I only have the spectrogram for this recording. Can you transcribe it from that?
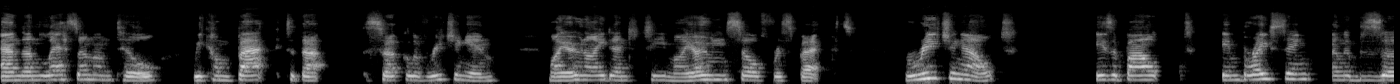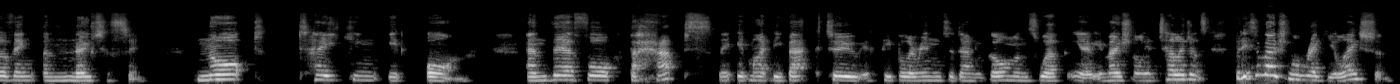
And unless and until we come back to that circle of reaching in, my own identity, my own self respect, reaching out is about embracing and observing and noticing, not taking it on. And therefore, perhaps it might be back to if people are into Daniel Goleman's work, you know, emotional intelligence, but it's emotional regulation.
